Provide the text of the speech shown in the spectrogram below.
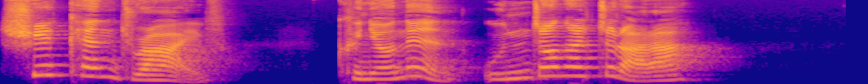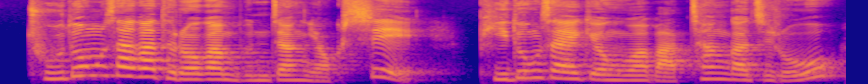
She can drive. 그녀는 운전할 줄 알아. 조동사가 들어간 문장 역시 비동사의 경우와 마찬가지로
